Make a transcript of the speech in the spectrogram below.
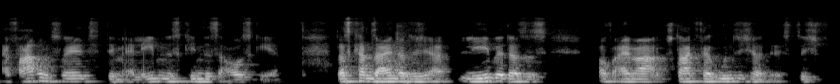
Erfahrungswelt, dem Erleben des Kindes ausgehe. Das kann sein, dass ich erlebe, dass es auf einmal stark verunsichert ist, sich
